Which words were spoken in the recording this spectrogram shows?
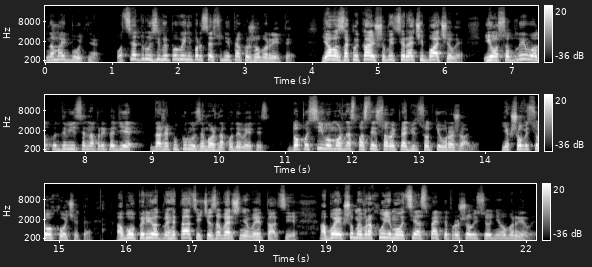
на майбутнє? Оце, друзі, ви повинні про це сьогодні також говорити. Я вас закликаю, щоб ви ці речі бачили. І особливо, от подивіться, на прикладі навіть кукурузи можна подивитись. До посіву можна спасти 45% урожаю, якщо ви цього хочете. Або в період вегетації чи завершення вегетації. Або якщо ми врахуємо ці аспекти, про що ви сьогодні говорили.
